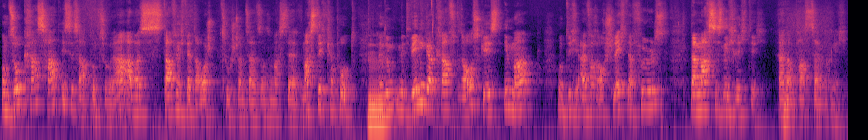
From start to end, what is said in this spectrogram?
Und so krass hart ist es ab und zu, ja. Aber es darf nicht der Dauerzustand sein, sonst machst du machst dich kaputt. Wenn du mit weniger Kraft rausgehst, immer und dich einfach auch schlechter fühlst, dann machst du es nicht richtig. Ja, dann passt es einfach nicht.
